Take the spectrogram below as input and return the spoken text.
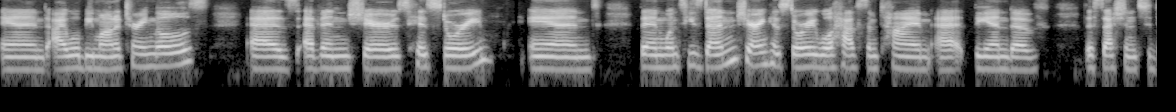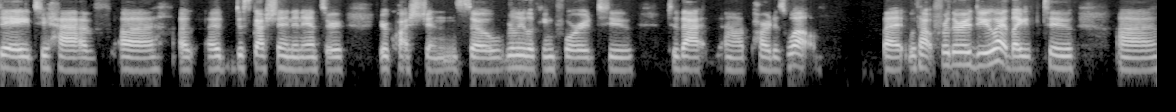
and I will be monitoring those as Evan shares his story and then once he's done sharing his story, we'll have some time at the end of the session today to have uh, a, a, discussion and answer your questions. So really looking forward to, to that uh, part as well. But without further ado, I'd like to uh,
